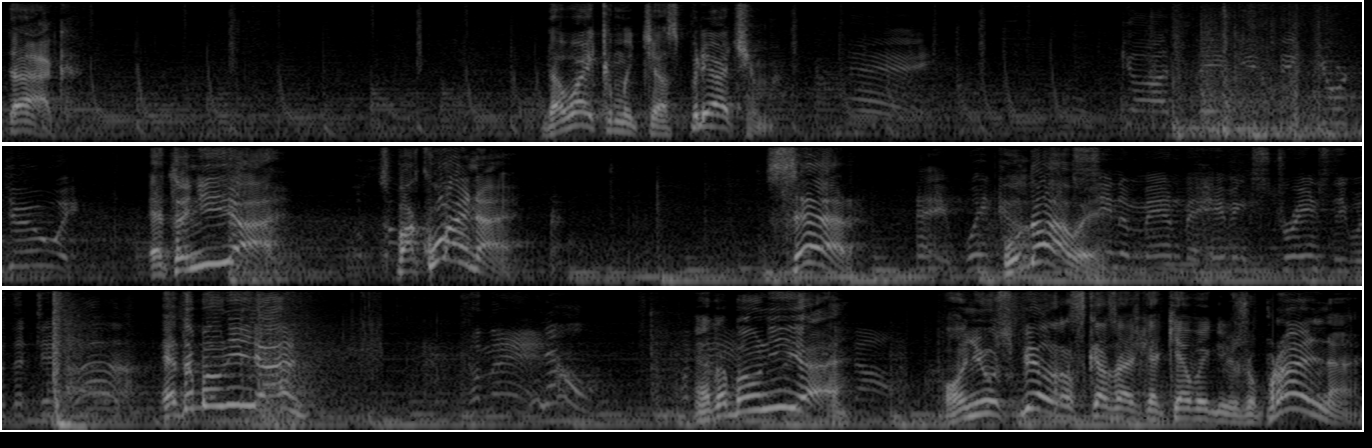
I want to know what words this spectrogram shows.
Так. Давай-ка мы тебя спрячем. Это не я! Спокойно! Сэр! Куда вы? Это был не я! Это был не я! Он не успел рассказать, как я выгляжу, правильно?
